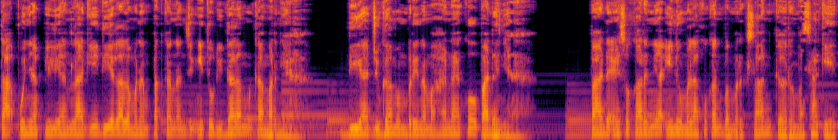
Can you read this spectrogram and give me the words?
Tak punya pilihan lagi, dia lalu menempatkan anjing itu di dalam kamarnya. Dia juga memberi nama Hanako padanya. Pada esok harinya, Inu melakukan pemeriksaan ke rumah sakit.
